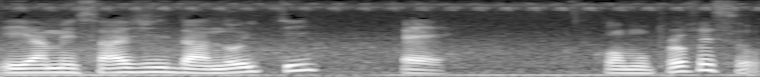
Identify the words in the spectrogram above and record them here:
E a mensagem da noite é: como professor,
